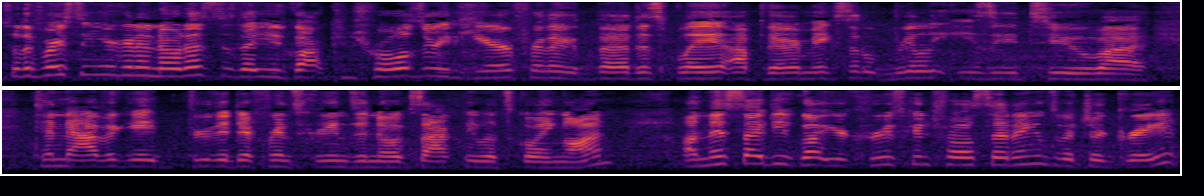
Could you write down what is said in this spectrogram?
So the first thing you're going to notice is that you've got controls right here for the, the display up there. It makes it really easy to uh, to navigate through the different screens and know exactly what's going on. On this side, you've got your cruise control settings, which are great.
